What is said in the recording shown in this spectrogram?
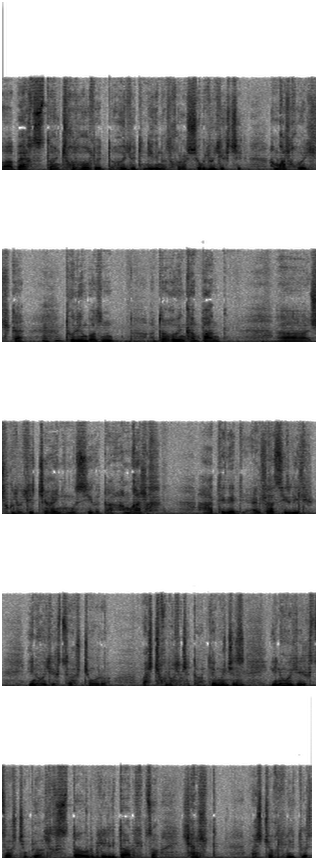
э, байх ёстой чухал хуулиуд хуулиудын нэг нь болохоор шүгэл үлээгчийг хамгаалах хууль л та. Төрийн болон одоо хувийн компанид шүгэл хүлээж байгаа энэ хүмүүсийг одоо хамгаалах аа тэгээд авилгаа сэргийлэх энэ хуулийн хэцүү орчин өөрөө маш чухал болчиход байгаа. Тийм учраас энэ хуулийн хэцүү орчин бий болох хэвээр өөрөөр иргэдэд оролцоо хяналт маш чухал нэгдүгээр.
